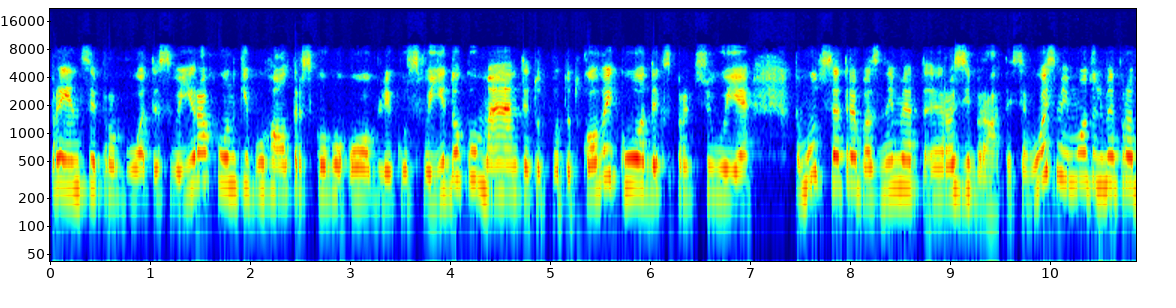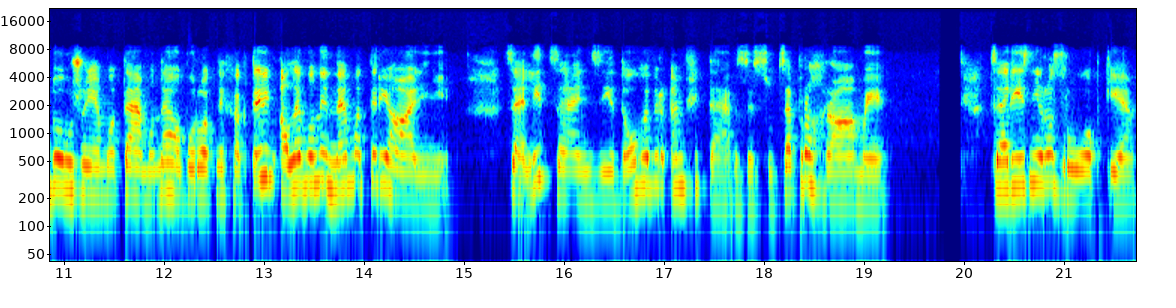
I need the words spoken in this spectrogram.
принцип роботи, свої рахунки бухгалтерського обліку, свої документи. Тут податковий кодекс працює, тому все треба з ними е, розібратися. Восьмий модуль ми продовжуємо тему необоротних активів, але вони не матеріальні. Це ліцензії, договір емфітевзису, це програми, це різні розробки.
